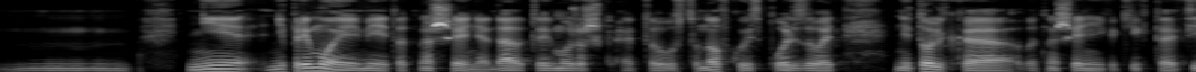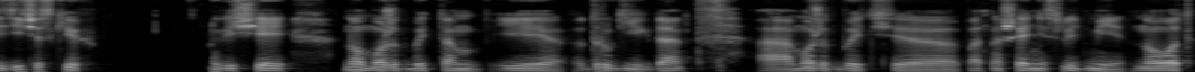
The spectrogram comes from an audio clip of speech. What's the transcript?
не, не прямое имеет отношение, да, ты можешь эту установку использовать не только в отношении каких-то физических вещей, но может быть там и других, да, а может быть э, отношений с людьми. Но вот,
